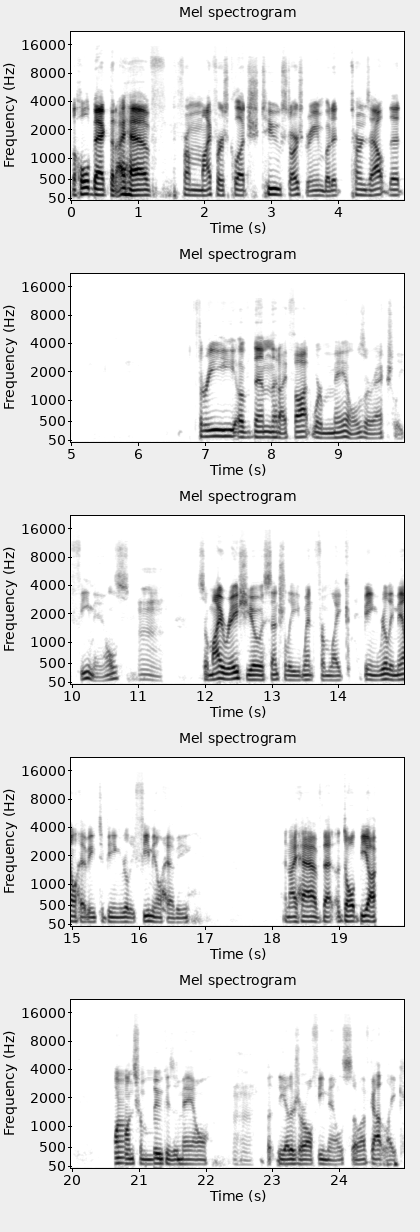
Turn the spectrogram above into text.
the holdback that I have from my first clutch to Starscream, but it turns out that three of them that I thought were males are actually females. Mm. So my ratio essentially went from like being really male heavy to being really female heavy. And I have that adult Biak one one's from Luke is a male, hmm but the others are all females. So I've got like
